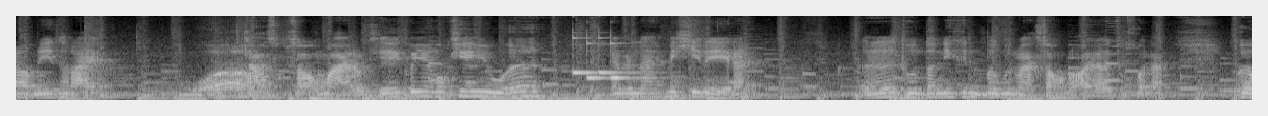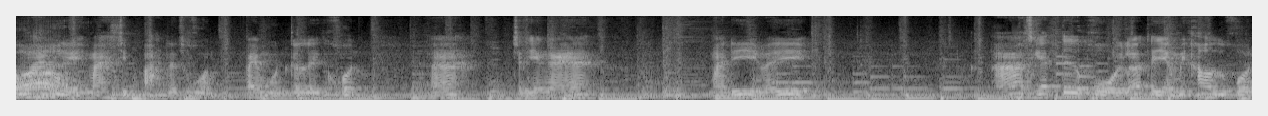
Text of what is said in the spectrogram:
รอบนี้เท่าไหร่92บาทโอเค ก็ยังโอเคอยู่เออไม่เป็นไรไม่คิดเหร่นะเอเออ ทุนตอนนี้ขึ้นเพิ่มขึ้นมา 200 แล้วทุกคนนะเพิ่มมาเลยมา 10 บาทแล้วทุกคน ไปหมุนกันเลยทุกคน อะจะยังไงนะมาดิมาดิอ่าสเก็ตเตอร์โผล่อีกแล้วแต่ยังไม่เข้าทุกคน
